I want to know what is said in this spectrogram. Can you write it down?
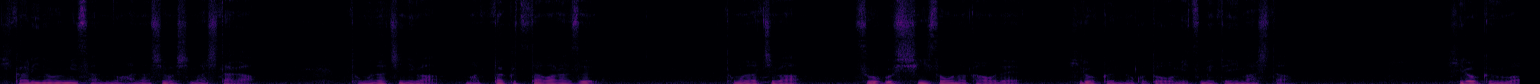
光の海さんの話をしましたが友達には全く伝わらず友達はすごく不思議そうな顔でヒロ君のことを見つめていました。ヒロ君は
